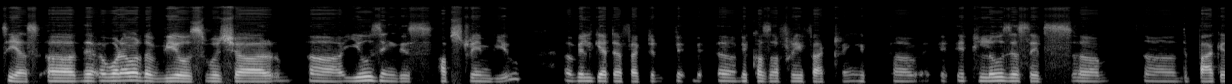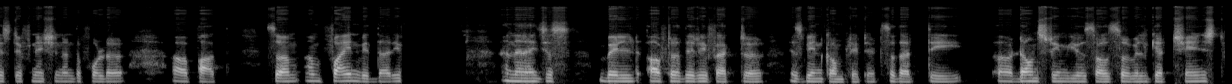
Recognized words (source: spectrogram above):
So yes, uh, the, whatever the views which are using this upstream view uh, will get affected uh, because of refactoring. Uh, it, it, loses its uh, the package definition and the folder path. So I'm, I'm fine with that. If, and then I just build after the refactor is being completed so that the downstream views also will get changed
